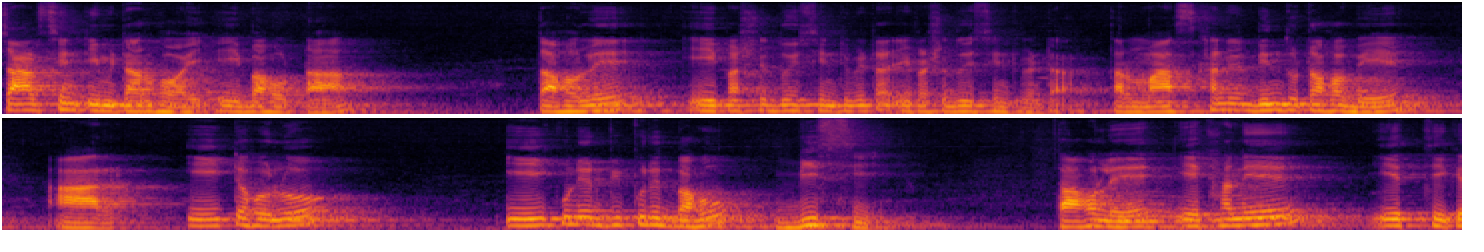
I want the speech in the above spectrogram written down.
চার সেন্টিমিটার হয় এই বাহুটা, তাহলে এই পাশে দুই সেন্টিমিটার, এই পাশে দুই সেন্টিমিটার। তার মাঝখানের বিন্দুটা হবে, আর এইটা হলো এই কোণের বিপরীত বাহু বিসি। তাহলে এখানে এর থেকে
